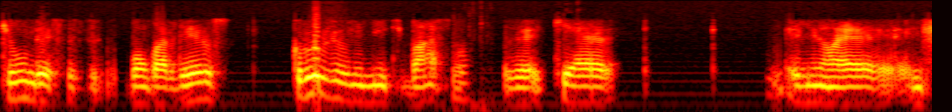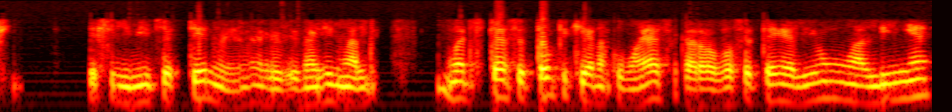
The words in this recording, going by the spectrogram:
que um desses bombardeiros cruze o limite máximo, que é ele não é, enfim, esse limite é tênue, né? Imagine uma, uma distância tão pequena como essa, Carol, você tem ali uma linha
